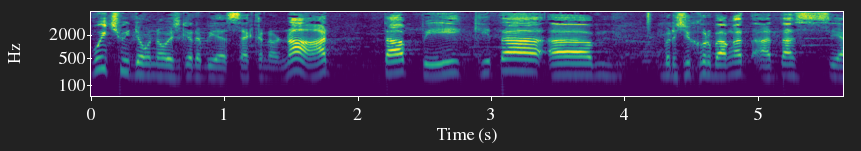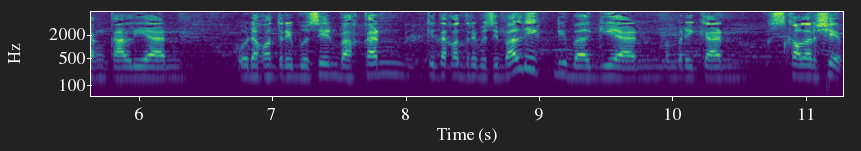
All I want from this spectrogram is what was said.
which we don't know is gonna be a second or not, tapi kita um, bersyukur banget atas yang kalian udah kontribusin, bahkan kita kontribusi balik di bagian memberikan scholarship.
